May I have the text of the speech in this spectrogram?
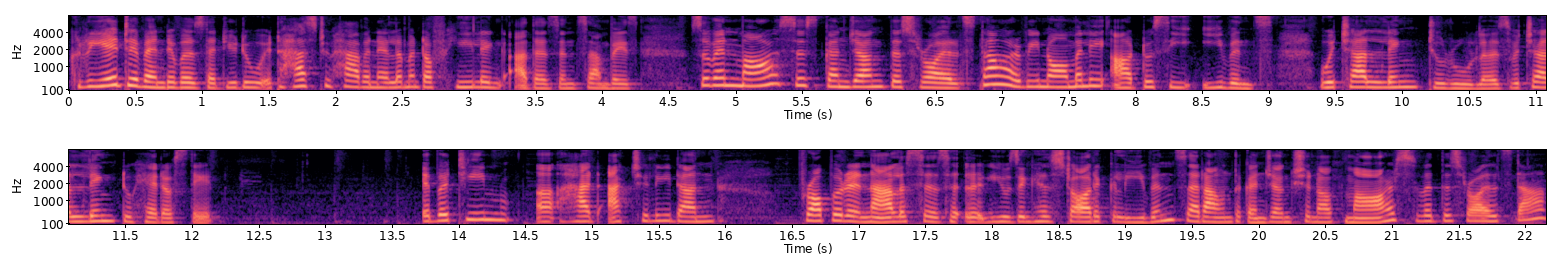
creative endeavors that you do, it has to have an element of healing others in some ways. So when Mars is conjunct this royal star, we normally are to see events which are linked to rulers, which are linked to head of state. Ebertin uh, had actually done proper analysis uh, using historical events around the conjunction of Mars with this royal star.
